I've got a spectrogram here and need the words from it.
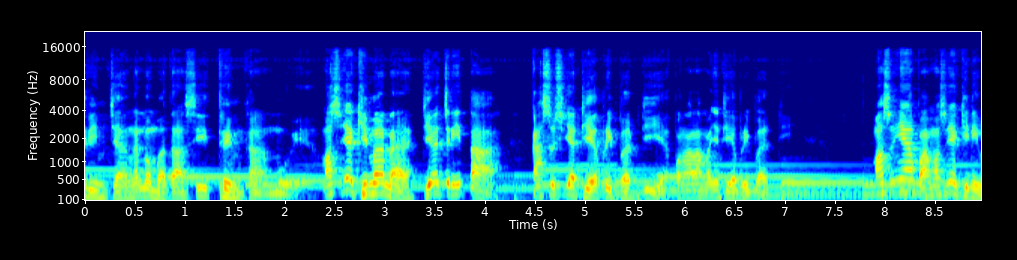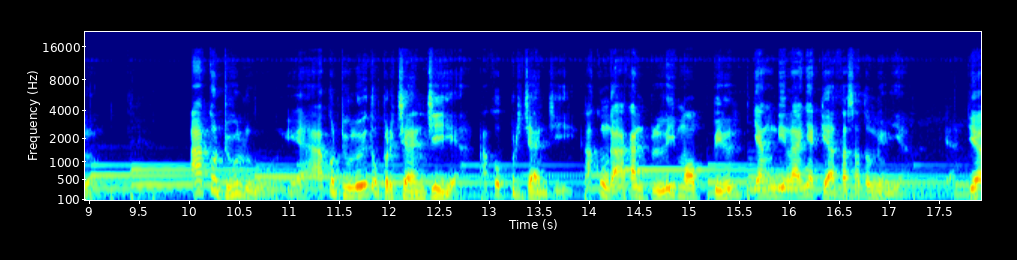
dream, jangan membatasi dream kamu ya. Maksudnya gimana? Dia cerita, kasusnya dia pribadi ya, pengalamannya dia pribadi. Maksudnya apa? Maksudnya gini loh. Aku dulu ya, aku dulu itu berjanji ya, aku berjanji, aku nggak akan beli mobil yang nilainya di atas satu miliar. Ya, dia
